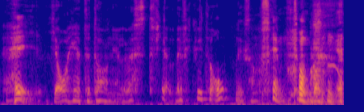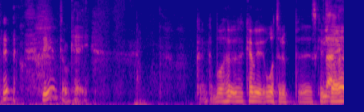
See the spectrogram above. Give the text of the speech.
Hej, jag heter Daniel Westfjäll. Det fick vi ta om liksom 15 gånger. Det är inte okej. kan, hur kan vi återupp... Ska vi köra?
